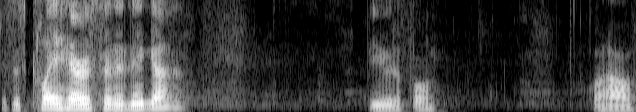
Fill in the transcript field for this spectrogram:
this is Clay Harrison and Niga. Beautiful. Wow.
